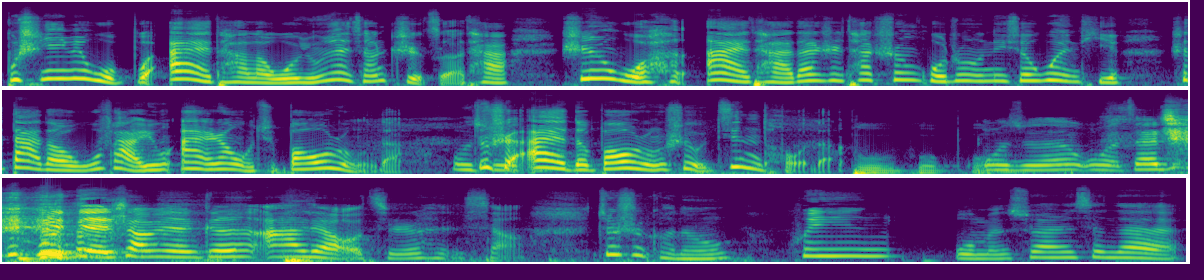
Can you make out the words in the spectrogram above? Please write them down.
不是因为我不爱他了，我永远想指责他，是因为我很爱他，但是他生活中的那些问题是大到无法用爱让我去包容的，就是爱的包容是有尽头的。不不不，我觉得我在这一点上面跟阿了其实很像，就是可能婚姻。我们虽然现在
